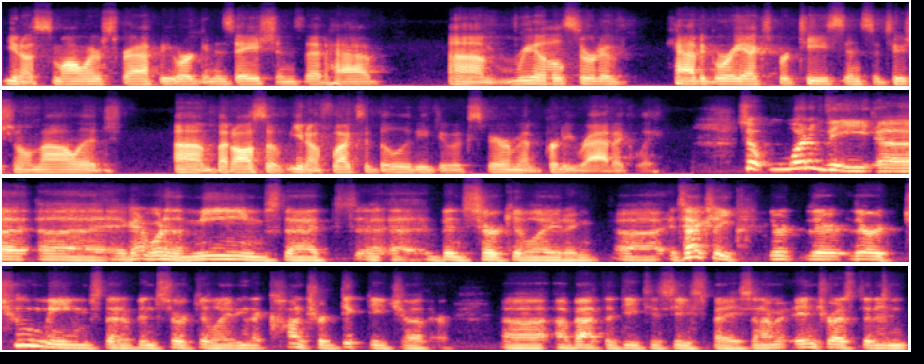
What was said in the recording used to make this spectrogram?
you know smaller, scrappy organizations that have um, real sort of category expertise, institutional knowledge, um, but also you know flexibility to experiment pretty radically. So one of the uh, uh, one of the memes that's uh, uh, been circulating, uh, it's actually there, there. There are two memes that have been circulating that contradict each other uh, about the DTC space, and I'm interested in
